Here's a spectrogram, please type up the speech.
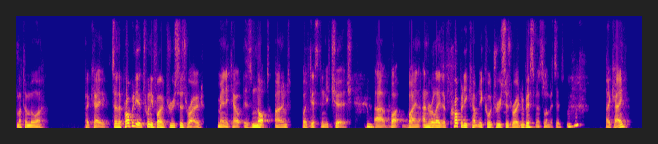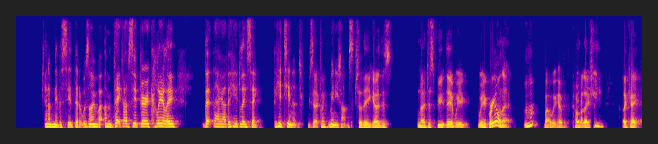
Matamua. Okay, so the property at 25 Druces Road, Manukau, is not owned by Destiny Church, Hmm. uh, but by an unrelated property company called Druces Road Investments Limited. Mhm. Okay, And I've never said that it was owned by, in fact, I've said very clearly that they are the head lessee, the head tenant, exactly. many times. So there you go. There's no dispute there. We we agree on that. Mhm. Well, we have a combination. Okay.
